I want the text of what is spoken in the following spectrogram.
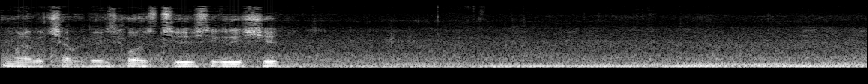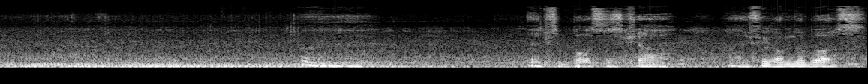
I'm gonna have a chat with these guys too, sick of this shit. Uh, that's the boss's car. I think I'm the boss.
